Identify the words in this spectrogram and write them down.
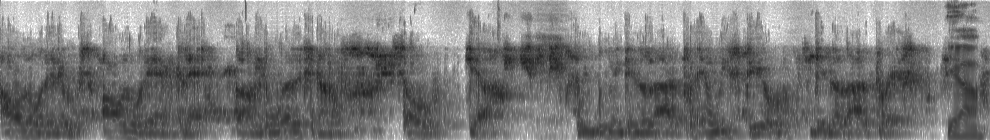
all over the news, all over the internet, um, the weather channel. So yeah, we, we've been getting a lot of press, and we still getting a lot of press. yeah.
